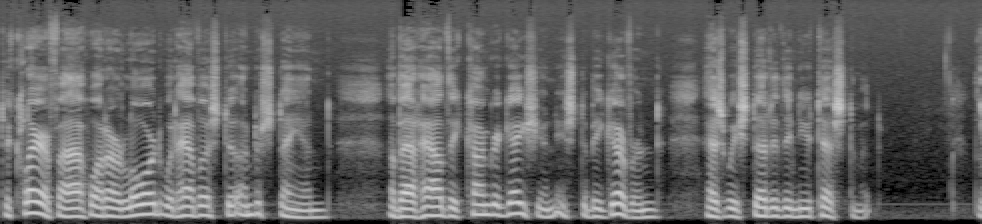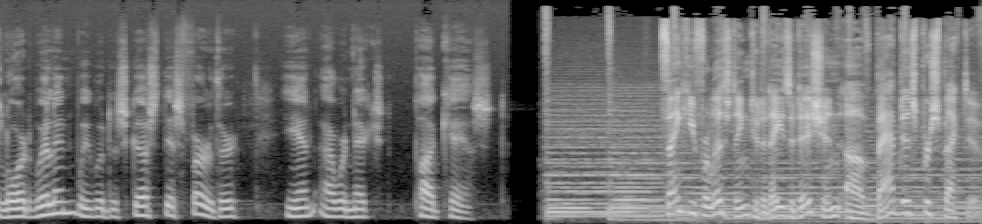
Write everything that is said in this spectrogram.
to clarify what our Lord would have us to understand about how the congregation is to be governed as we study the New Testament. The Lord willing, we will discuss this further in our next podcast. Thank you for listening to today's edition of Baptist Perspective.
